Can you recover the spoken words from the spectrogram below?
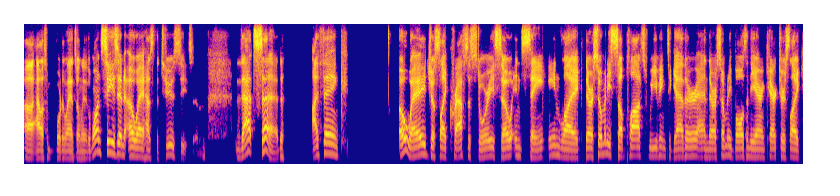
Uh, Alice in Borderlands only the one season, OA has the two season. That said, I think OA just like crafts a story so insane. Like there are so many subplots weaving together, and there are so many balls in the air and characters like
